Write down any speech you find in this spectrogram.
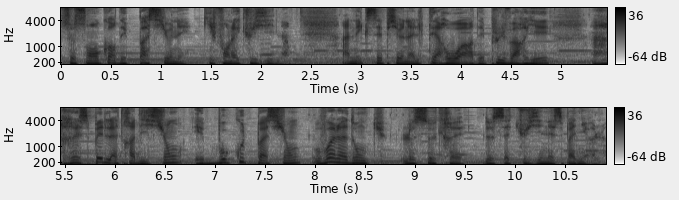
ce sont encore des passionnés qui font la cuisine. Un exceptionnel terroir des plus variés, un respect de la tradition et beaucoup de passion, voilà donc le secret de cette cuisine espagnole.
